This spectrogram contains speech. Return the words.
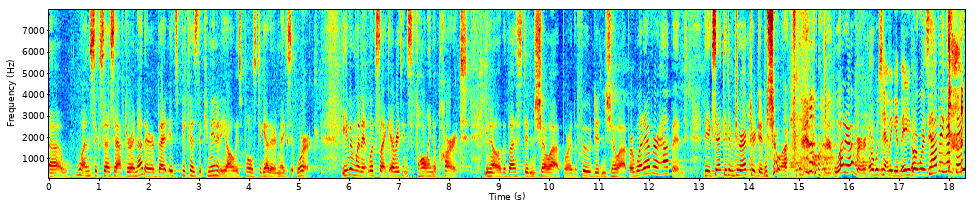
uh, one success after another, but it's because the community always pulls together and makes it work. Even when it looks like everything's falling apart, you know, the bus didn't show up, or the food didn't show up, or whatever happened, the executive director didn't show up, whatever. Or was having a baby. Or was having a baby,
